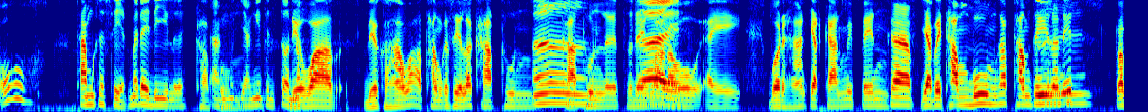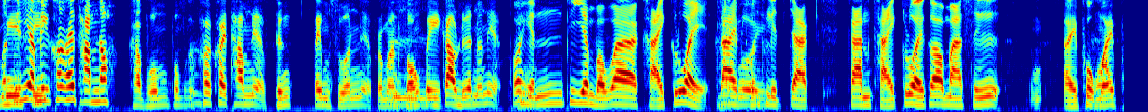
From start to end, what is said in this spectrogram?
โอ้ทำเกษตรไม่ได้ดีเลยครับอย่างผม อย่างนี้เป็นต้น เดี๋ยวเนอะว่าเดี๋ยวเขาหาว่าทำเกษตรแล้วขาดทุน เออขาดทุนเลยแสดงใช่ว่าเราไอ้บริหารจัดการไม่เป็น ครับอย่าไปทำบูมครับทำทีละนิดเรา เรามีมีที่ยังสี่มีค่อยๆทำเนาะครับผมผมก็ค่อย ๆทำเนี่ยถึงเต็มสวนเนี่ยประมาณอืม2ปี 9 เดือนนั้นเนี่ยเพราะเห็นพี่เยี่ยมบอกว่าขายกล้วยขายได้กล้วยผลผลิตจากการขายกล้วยก็เอามาซื้อไอ้พวกไม้ผ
